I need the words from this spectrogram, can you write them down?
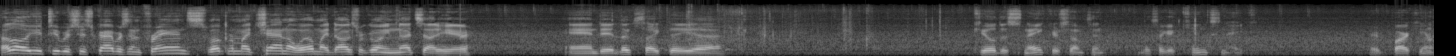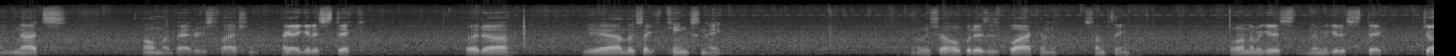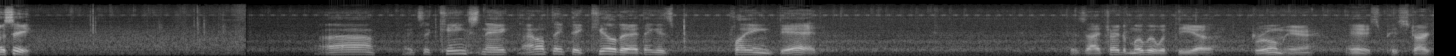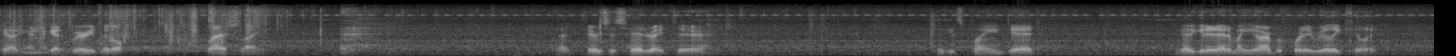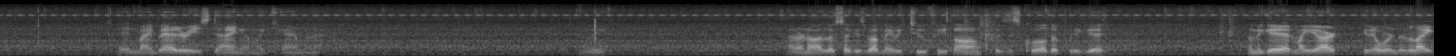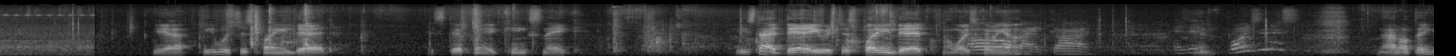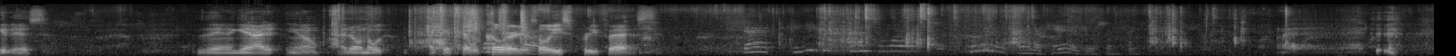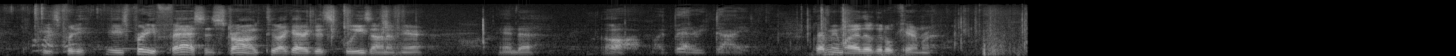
Hello YouTubers, subscribers and friends. Welcome to my channel. Well, my dogs were going nuts out here. And it looks like they uh, killed a snake or something. It looks like a king snake. They're barking like nuts. Oh, my battery's flashing. I gotta get a stick. But uh, yeah, it looks like a king snake. At least I hope it is. It's black and something. Hold on, let me get a, let me get a stick. Josie! Uh, it's a king snake. I don't think they killed it. I think it's playing dead. Because I tried to move it with the uh, broom here. It's pitch dark out here and I got very little flashlight. But there's his head right there. I think it's playing dead. I gotta get it out of my yard before they really kill it. And my battery is dying on my camera. I don't know, it looks like it's about maybe two feet long because it's coiled up pretty good. Let me get it out of my yard, get it over into the light. Yeah, he was just playing dead. It's definitely a king snake. He's not dead, he was just playing dead. My wife's oh coming out. Oh my god. Is it and poisonous? I don't think it is. Then again, I you know, I don't know, I can't tell what oh color it is. Oh, he's pretty fast. Dad, can you just put it somewhere? Put it on the head or something. he's pretty he's pretty fast and strong too. I got a good squeeze on him here. And uh oh my battery died. Grab me my other little camera.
